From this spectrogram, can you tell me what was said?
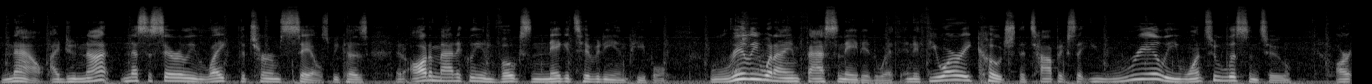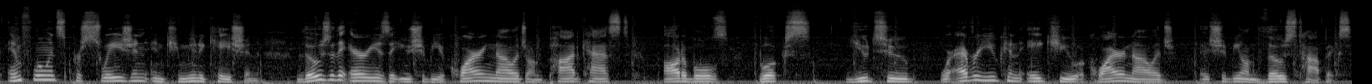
Now, I do not necessarily like the term sales because it automatically invokes negativity in people. Really, what I am fascinated with, and if you are a coach, the topics that you really want to listen to are influence, persuasion, and communication. Those are the areas that you should be acquiring knowledge on podcasts, audibles, books, YouTube, wherever you can AQ, acquire knowledge, it should be on those topics.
